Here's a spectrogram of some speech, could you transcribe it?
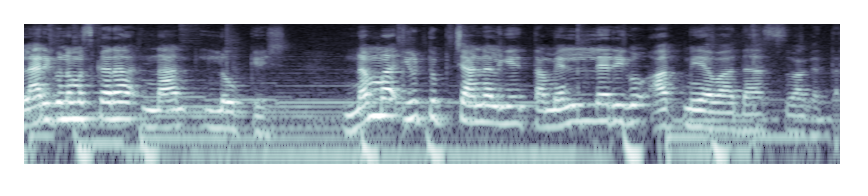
ಎಲ್ಲರಿಗೂ ನಮಸ್ಕಾರ, ನಾನು ಲೋಕೇಶ್. ನಮ್ಮ ಯೂಟ್ಯೂಬ್ ಚಾನಲ್ಗೆ ತಮ್ಮೆಲ್ಲರಿಗೂ ಆತ್ಮೀಯವಾದ ಸ್ವಾಗತ.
